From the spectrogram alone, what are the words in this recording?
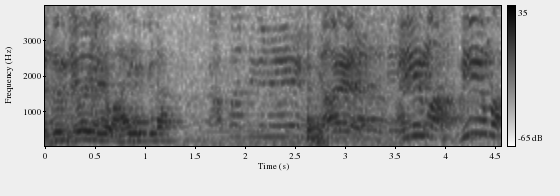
எதிர்க்கோ இல்லையோ வாய் இருக்குடா. யாரு? நீமா நீமா.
